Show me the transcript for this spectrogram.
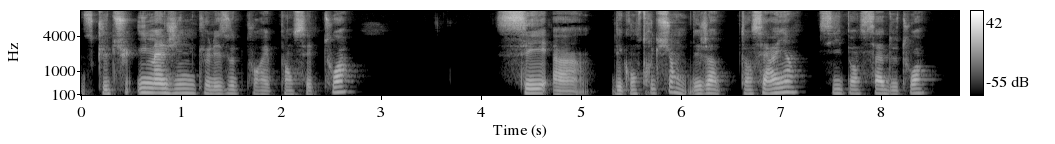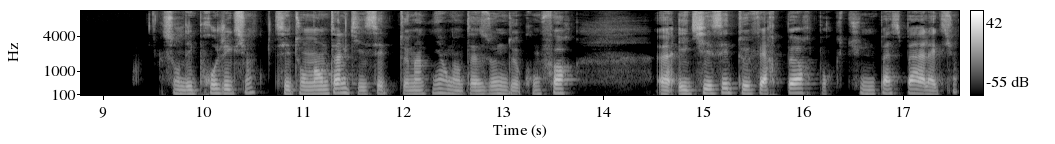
ce que tu imagines que les autres pourraient penser de toi, c'est euh, des constructions. Déjà, t'en sais rien s'ils pensent ça de toi. Ce sont des projections. C'est ton mental qui essaie de te maintenir dans ta zone de confort euh, et qui essaie de te faire peur pour que tu ne passes pas à l'action.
